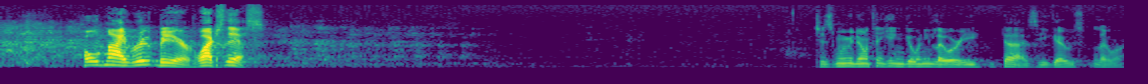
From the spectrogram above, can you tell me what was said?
hold my root beer. Watch this. Just when we don't think he can go any lower, he does. He goes lower.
